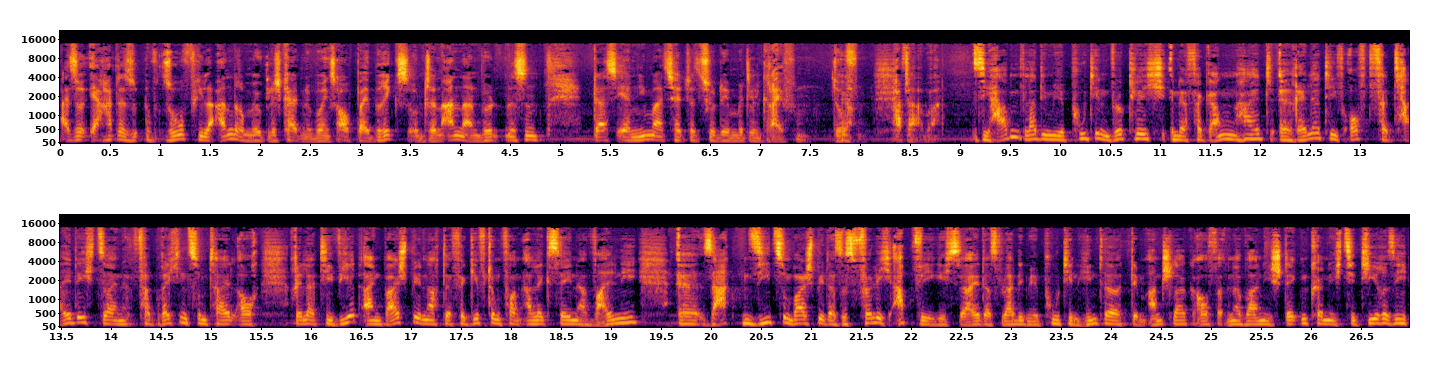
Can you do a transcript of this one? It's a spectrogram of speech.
Also er hatte so viele andere Möglichkeiten, übrigens auch bei BRICS und in anderen Bündnissen, dass er niemals hätte zu dem Mittel greifen dürfen. Ja. Hat er aber. Sie haben Wladimir Putin wirklich in der Vergangenheit äh, relativ oft verteidigt, seine Verbrechen zum Teil auch relativiert. Ein Beispiel nach der Vergiftung von Alexei Nawalny äh, sagten Sie zum Beispiel, dass es völlig abwegig sei, dass Wladimir Putin hinter dem Anschlag auf Nawalny stecken könne. Ich zitiere Sie.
